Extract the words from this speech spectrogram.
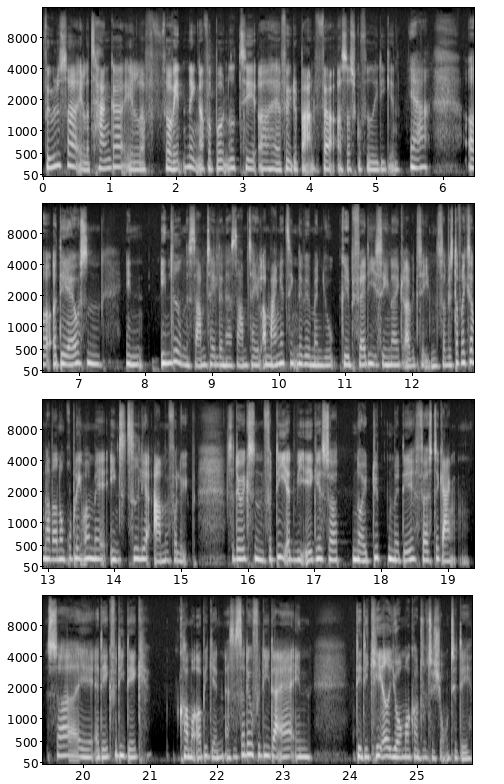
følelser, eller tanker, eller forventninger forbundet til at have født et barn før, og så skulle føde et igen. Ja, og, og det er jo sådan en indledende samtale, den her samtale, og mange af tingene vil man jo gribe fat i senere i graviditeten. Så hvis der for eksempel har været nogle problemer med ens tidligere ammeforløb, så det er jo ikke sådan, fordi at vi ikke så når i dybden med det første gang, så øh, er det ikke fordi, det ikke kommer op igen. Altså så er det jo fordi, der er en dedikeret jordmorkonsultation til det.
